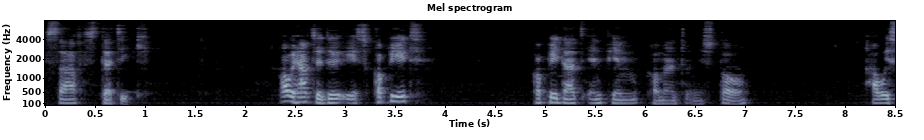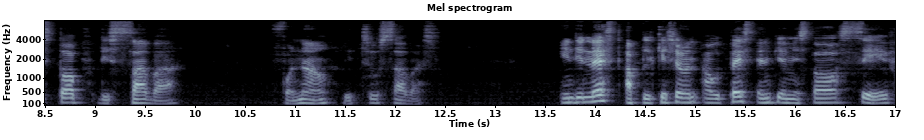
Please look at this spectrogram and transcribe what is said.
serve static. All we have to do is copy it, copy that npm command to install. I will stop the server for now, the two servers. In the Nest application, I will paste npm install save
